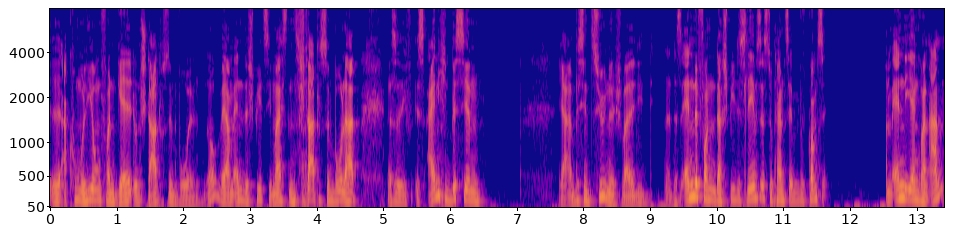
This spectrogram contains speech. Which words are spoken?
äh, Akkumulierung von Geld und Statussymbolen. Ne? Wer am Ende des Spiels die meisten Statussymbole hat, das ist eigentlich ein bisschen, ja, ein bisschen zynisch, weil die, das Ende von das Spiel des Lebens ist, du kannst, du kommst am Ende irgendwann an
